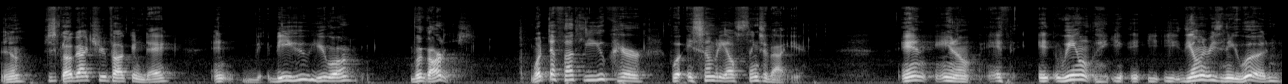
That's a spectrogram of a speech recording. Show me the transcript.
You know, just go about your fucking day and be who you are, regardless. What the fuck do you care what somebody else thinks about you? And you know, if it, we don't, you, you, the only reason you would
